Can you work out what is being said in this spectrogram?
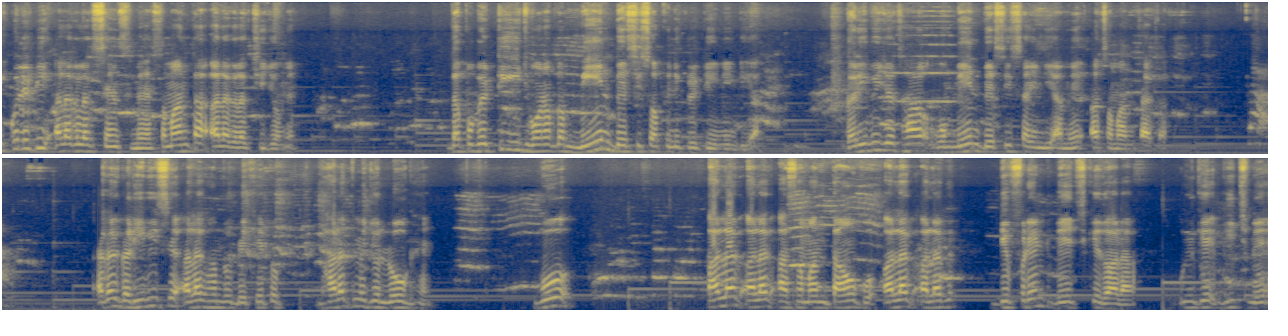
इक्वलिटी अलग अलग सेंस में है, समानता अलग अलग चीज़ों में। The poverty is one of the main basis of inequality in India गरीबी जो था, वो मेन बेसिस है इंडिया में असमानता का। अगर गरीबी से अलग हम लोग देखें तो भारत में जो लोग हैं, वो अलग अलग असमानताओं को अलग अलग डिफरेंट वेज के द्वारा उनके बीच में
